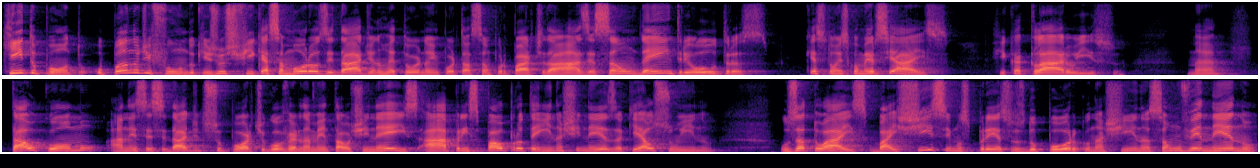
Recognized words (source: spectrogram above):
Quinto ponto: o pano de fundo que justifica essa morosidade no retorno à importação por parte da Ásia são, dentre outras, questões comerciais. Fica claro isso. Né? Tal como a necessidade de suporte governamental chinês à principal proteína chinesa, que é o suíno. Os atuais baixíssimos preços do porco na China são um veneno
